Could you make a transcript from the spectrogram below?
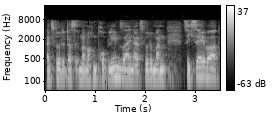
als würde das immer noch ein Problem sein, als würde man sich selber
